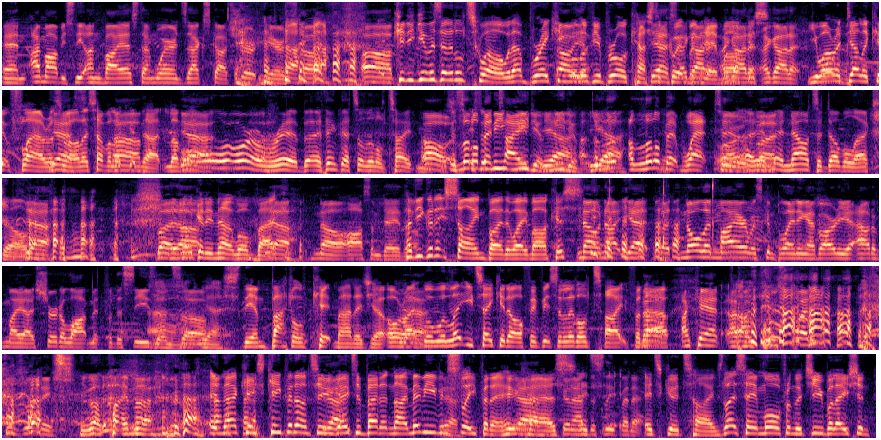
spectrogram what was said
and I'm obviously unbiased. I'm wearing Zach Scott's shirt here. So, uh, Can you give us a little twirl without breaking Oh, all yeah. of your broadcast Yes, I equipment got here, it, I got it, Marcus? I got it. You are a delicate flower as Yes, well. Let's have a look at um, that. Lovely. yeah. Or, or a rib. I think that's a little tight, Marcus. oh, Marcus. a little it's a bit me- tight, medium, Yeah. medium. a, Yeah. li- a little bit wet too. Well, and, but, and now it's a double XL. yeah, but They're uh, not getting that one back. yeah, no, awesome day though. Have you got it signed, by the way, Marcus? No, not yet. But Nolan Meyer was complaining I've already out of my uh, shirt allotment for the season. so Yes, the embattled kit manager. All right, Yeah. well, we'll let you take it off if it's a little tight for no, now. I can't. I'm too sweaty. It's too sweaty. You got to cut him out. In that case, keep it on till Yeah. you go to bed at night. Maybe even Yeah. sleep in it. Who Yeah, cares? gonna to it's, sleep in it. It's good times. Let's hear more from the jubilation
